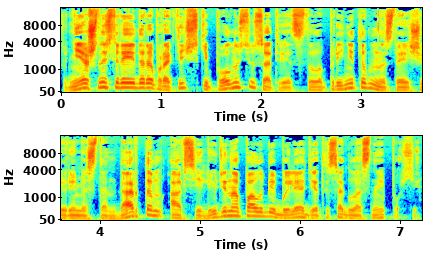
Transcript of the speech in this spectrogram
Внешность рейдера практически полностью соответствовала принятым в настоящее время стандартам, а все люди на палубе были одеты согласно эпохе.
